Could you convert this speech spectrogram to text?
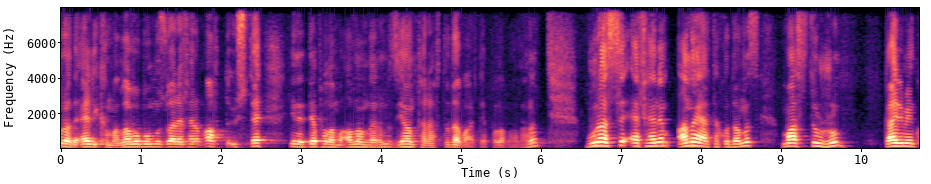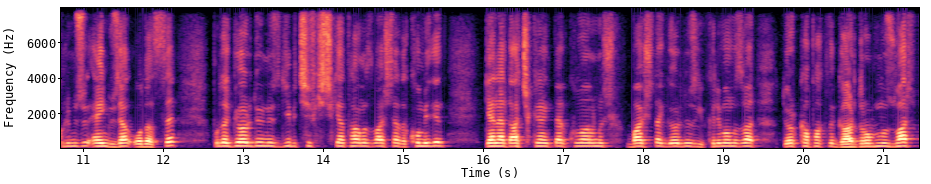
Burada el yıkama lavabomuz var efendim. Altta üstte yine depolama alanlarımız yan tarafta da var depolama alanı. Burası efendim ana yatak odamız master room. Gayrimenkulümüzün en güzel odası. Burada gördüğünüz gibi çift kişilik yatağımız başlarda komodin. Genelde açık renkler kullanılmış. Başta gördüğünüz gibi klimamız var. Dört kapaklı gardırobumuz var.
